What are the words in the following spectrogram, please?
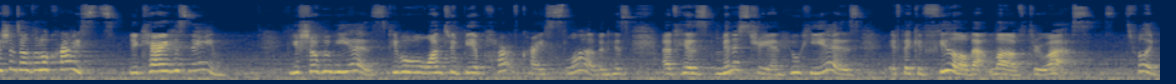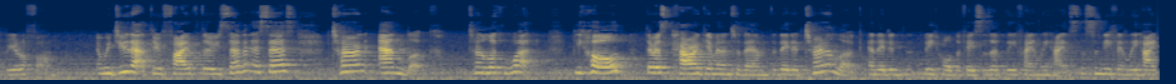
Christians are little Christs. You carry his name. You show who he is. People will want to be a part of Christ's love and his of his ministry and who he is if they can feel that love through us. It's really beautiful. And we do that through 537. It says, Turn and look. Turn and look what? Behold, there was power given unto them that they did turn and look, and they did behold the faces of Lehi and Lehi. So this is Nephi and Lehi,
